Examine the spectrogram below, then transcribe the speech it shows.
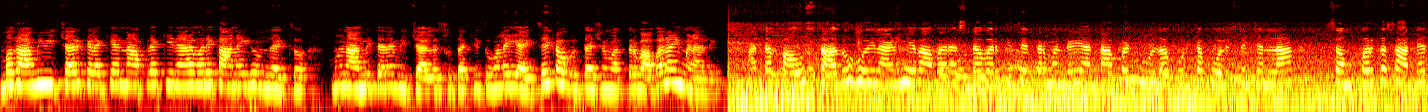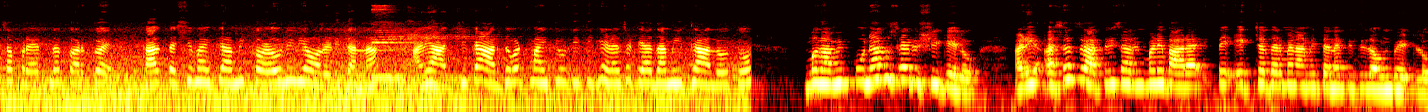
मग आम्ही विचार केला की यांना आपल्या किनाऱ्यामध्ये का नाही घेऊन जायचं? म्हणून आम्ही त्यांना विचारलं सुद्धा की तुम्हाला यायचंय का वृद्धाश्रमात? तर बाबा नाही म्हणाले. आता पाऊस चालू होईल आणि हे बाबा रस्त्यावरतीच आहे तर मंडळी आता आपण तुळजापूरच्या पोलीस स्टेशनला संपर्क साधण्याचा प्रयत्न करतोय. काल तशी माहिती आम्ही कळवलेली ऑलरेडी त्यांना. आणि आजची काय अर्धवट माहिती होती ती घेण्यासाठी आज आम्ही इथे आलो होतो. मग आम्ही पुन्हा दुसऱ्या दिवशी गेलो. आणि असंच रात्री साधारणपणे बारा ते एकच्या दरम्यान आम्ही त्यांना तिथे जाऊन भेटलो.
